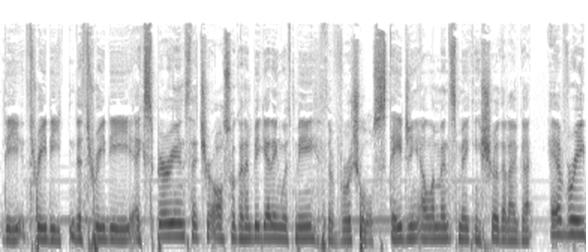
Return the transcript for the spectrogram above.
the 3D, the 3D experience that you're also going to be getting with me, the virtual staging elements, making sure that I've got every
